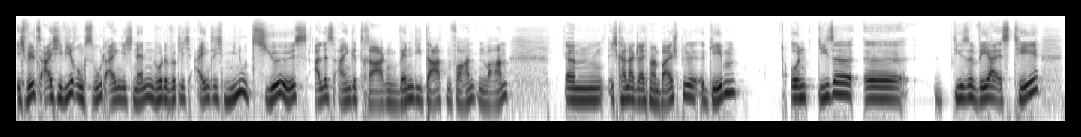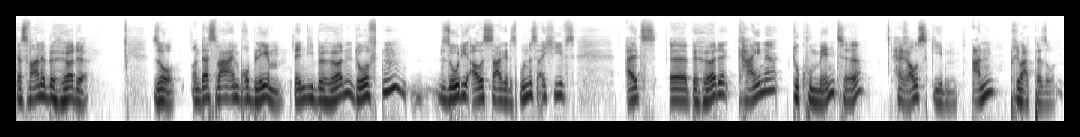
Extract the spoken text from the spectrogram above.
ich will es Archivierungswut eigentlich nennen, wurde wirklich eigentlich minutiös alles eingetragen, wenn die Daten vorhanden waren. Ähm, ich kann da gleich mal ein Beispiel geben. Und diese äh, diese WAST, das war eine Behörde. So, und das war ein Problem, denn die Behörden durften, so die Aussage des Bundesarchivs, als äh, Behörde keine Dokumente herausgeben an Privatpersonen.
